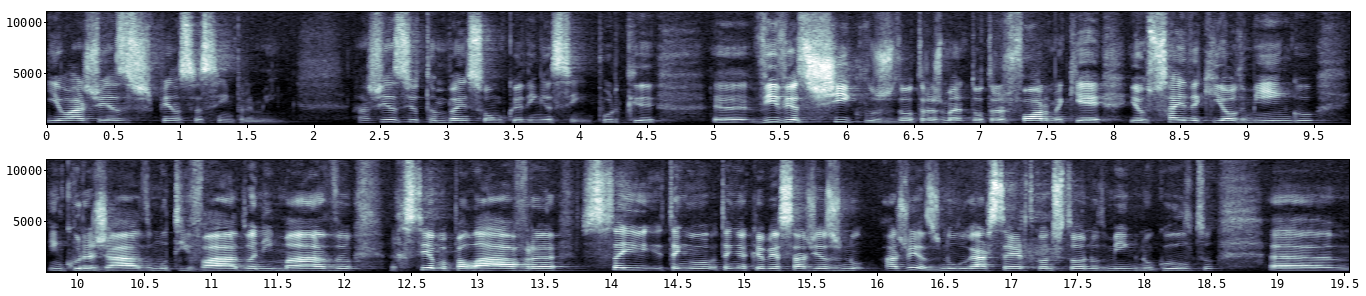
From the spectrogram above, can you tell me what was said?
E eu às vezes penso assim para mim. Às vezes eu também sou um bocadinho assim, porque uh, vivo esses ciclos de, outras, de outra forma, que é eu saio daqui ao domingo encorajado, motivado, animado, recebo a palavra, sei, tenho, tenho a cabeça às vezes, no, às vezes no lugar certo, quando estou no domingo no culto, uh,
